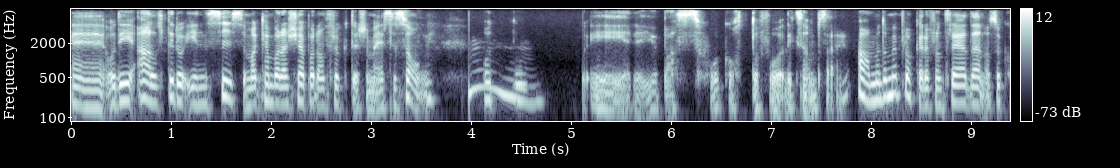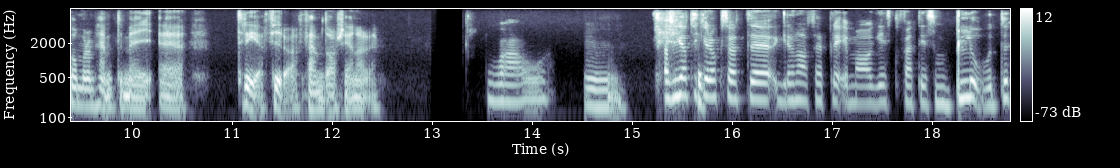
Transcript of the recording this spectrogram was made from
Eh, och det är alltid då in season, man kan bara köpa de frukter som är i säsong. Och då Mm. är det ju bara så gott att få liksom så här, ja men de är plockade från träden och så kommer de hem till mig eh, tre, fyra, fem dagar senare. Wow. Mm. Alltså jag tycker också att eh, granatäpple är magiskt för att det är som blod.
